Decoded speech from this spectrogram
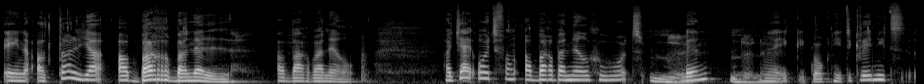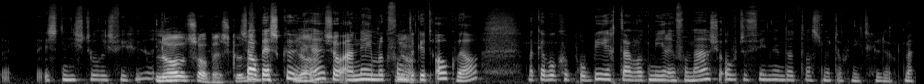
een Atalia Abarbanel. Abarbanel. Had jij ooit van Abarbanel gehoord, Nee. Ben? Nee, nee. Nee, ik, ik ook niet. Ik weet niet, eh, is het een historisch figuur? Nou, het zou best kunnen. Zou best kunnen, Ja. hè? Zo aannemelijk vond Ja. ik het ook wel. Maar ik heb ook geprobeerd daar wat meer informatie over te vinden. En dat was me toch niet gelukt. Maar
